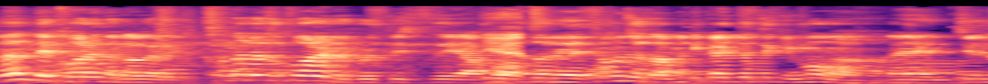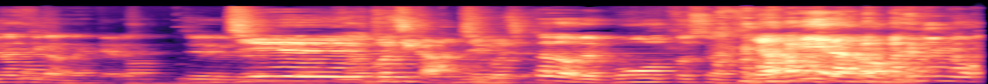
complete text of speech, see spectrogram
んなんで壊れるのかわからん必ず壊れる Bluetooth イヤホン。それ彼女とアメリカ行った時も、うん。えー、10何時間だっけあれ。10 15時間。15時間ただ俺ぼーっとしてましたやべえだろ。何も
